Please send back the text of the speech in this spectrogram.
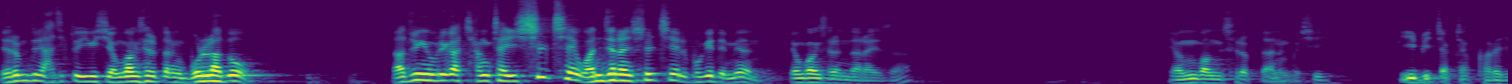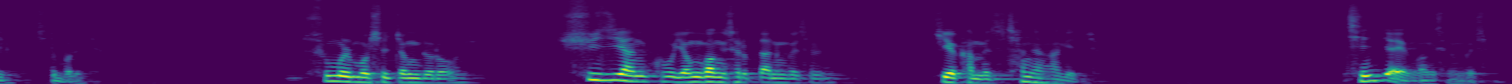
여러분들이 아직도 이것이 영광스럽다는 걸 몰라도 나중에 우리가 장차 이 실체 완전한 실체를 보게 되면 영광스러운 나라에서 영광스럽다는 것이 입이 짝짝 벌어질지도 모르죠. 숨을 못 쉴 정도로 쉬지 않고 영광스럽다는 것을 기억하면서 찬양하겠죠. 진짜 영광스러운 것입니다.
